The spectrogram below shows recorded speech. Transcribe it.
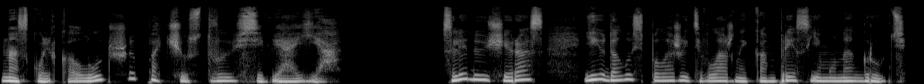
насколько лучше почувствую себя я. В следующий раз ей удалось положить влажный компресс ему на грудь,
